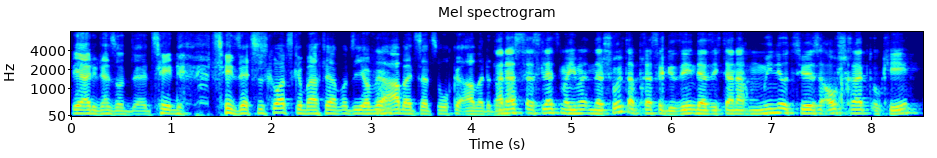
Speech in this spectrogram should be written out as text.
Ja, die dann so äh, zehn, zehn Sätze Squats gemacht haben und sich auf ihren ja. Arbeitssatz hochgearbeitet haben. Wann hast du das letzte Mal jemanden in der Schulterpresse gesehen, der sich danach minutiös aufschreibt, okay,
